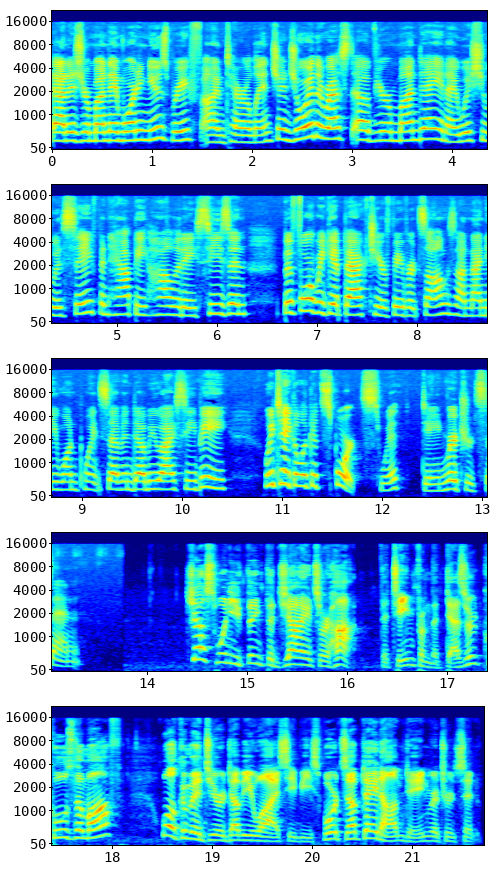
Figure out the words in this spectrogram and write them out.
That is your Monday morning news brief. I'm Tara Lynch. Enjoy the rest of your Monday, and I wish you a safe and happy holiday season. Before we get back to your favorite songs on 91.7 WICB, we take a look at sports with Dane Richardson. Just when you think the Giants are hot, the team from the desert cools them off? Welcome into your WICB Sports Update. I'm Dane Richardson.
